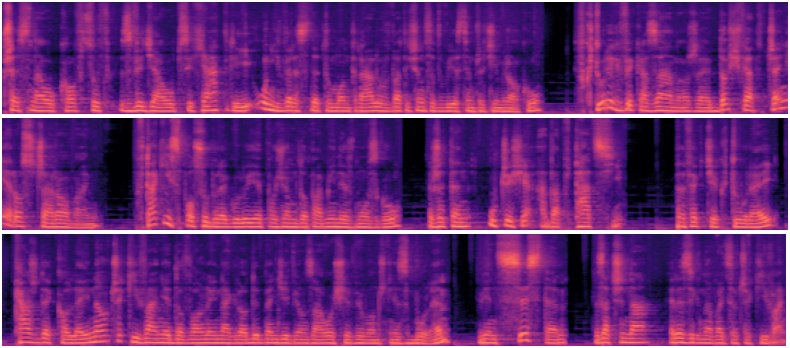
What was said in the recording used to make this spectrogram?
przez naukowców z Wydziału Psychiatrii Uniwersytetu Montrealu w 2023 roku, w których wykazano, że doświadczenie rozczarowań w taki sposób reguluje poziom dopaminy w mózgu, że ten uczy się adaptacji, w efekcie której każde kolejne oczekiwanie dowolnej nagrody będzie wiązało się wyłącznie z bólem, więc system zaczyna rezygnować z oczekiwań.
